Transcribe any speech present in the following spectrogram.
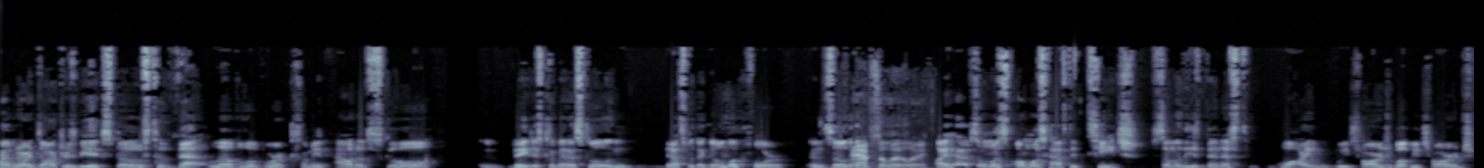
having our doctors be exposed to that level of work coming out of school, they just come out of school and that's what they go hmm. look for. And so they- Absolutely. I have to almost almost have to teach some of these dentists why we charge what we charge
